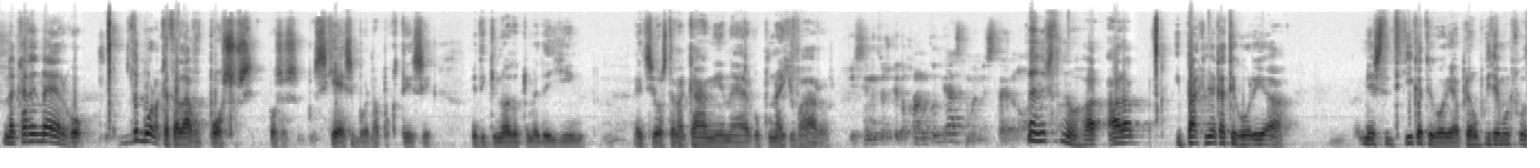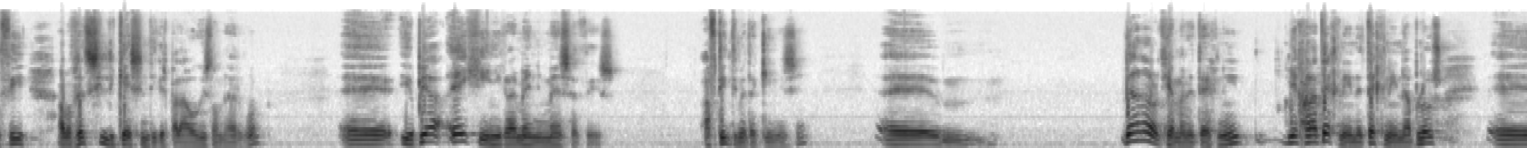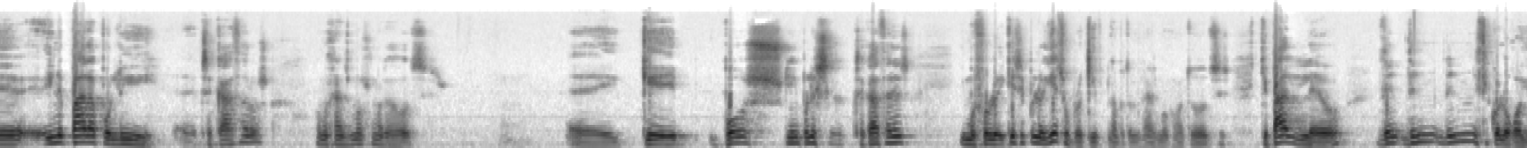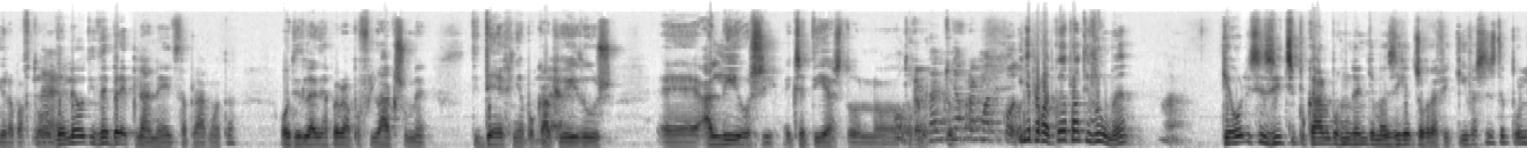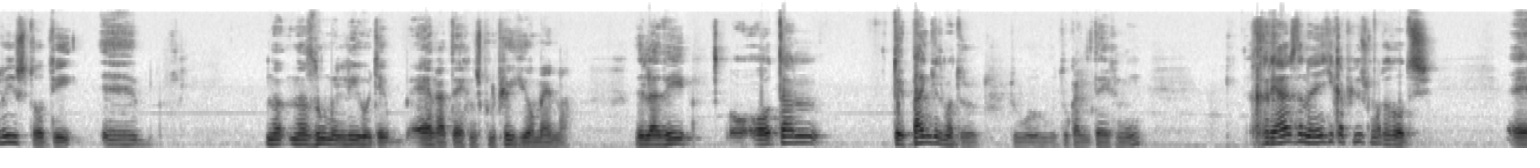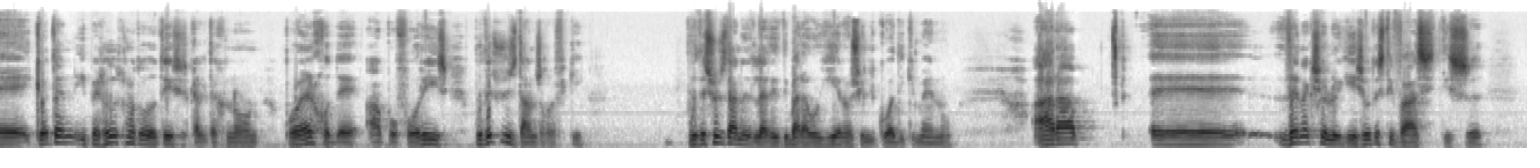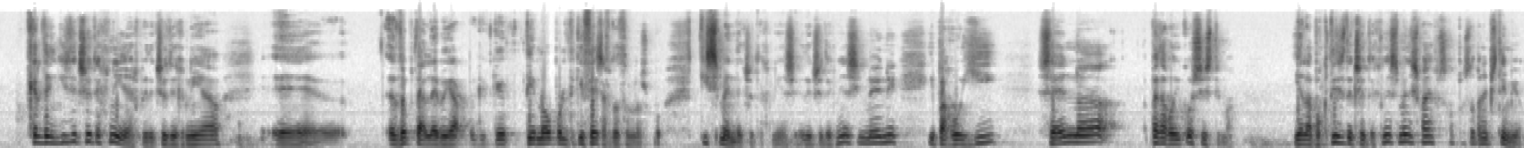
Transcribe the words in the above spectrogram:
να κάνει ένα έργο. Δεν μπορώ να καταλάβω πόσο, πόσο σχέση μπορεί να αποκτήσει με την κοινότητα του Μεντεγίν έτσι ώστε να κάνει ένα έργο που να έχει βάρος. Και συνήθως και το χρονικό διάστημα είναι στενό. Ναι, είναι στενό. Άρα υπάρχει μια κατηγορία, μια αισθητική κατηγορία πλέον που έχει διαμορφωθεί από αυτές τις υλικές συνθήκες παραγωγής των έργων, ε, η οποία έχει εγγραμμένη μέσα της αυτή τη μετακίνηση. Ε, δεν αναρωτιέμαι αν είναι τέχνη. Μια χαρά τέχνη είναι. Τέχνη είναι. Απλώς ε, είναι πάρα πολύ ε, ξεκάθαρος ο μηχανισμός χρηματοδότησης. Ε, και πώς είναι πολύ ξεκάθαρες οι μορφολογικές επιλογές που προκύπτουν από το μηχανισμό χρηματοδότησης. Και πάλι λέω, δεν, δεν, δεν είναι ηθικολογό γύρω από αυτό. Ναι. Δεν λέω ότι δεν πρέπει να είναι έτσι τα πράγματα. Ότι δηλαδή θα πρέπει να αποφυλάξουμε την τέχνη από κάποιο ναι. είδους ε, αλλίωση εξαιτίας των. Όχι, απλά είναι μια πραγματικότητα. Είναι μια πραγματικότητα, πρέπει να τη δούμε. Ναι. Και όλη η συζήτηση που κάνουμε, που έχουμε κάνει και μαζί για τη ζωγραφική, βασίζεται πολύ στο ότι ε, να, να δούμε λίγο και έργα τέχνης που είναι πιο γιωμένα. Δηλαδή, όταν το επάγγελμα του, του, του, καλλιτέχνη χρειάζεται να έχει κάποιο είδους χρηματοδότηση. Ε, και όταν οι περισσότερες χρηματοδοτήσεις καλλιτεχνών προέρχονται από φορείς που δεν σου ζητάνε ζωγραφική, που δεν σου ζητάνε δηλαδή την παραγωγή ενός υλικού αντικειμένου, άρα ε, δεν αξιολογήσει ούτε στη βάση της καλλιτεχνική δεξιοτεχνία. Η δεξιοτεχνία, ε, εδώ που τα λέμε, και τι εννοώ πολιτική θέση, αυτό θέλω να σου πω. Τι σημαίνει δεξιοτεχνία; Η δεξιοτεχνία σημαίνει υπαγωγή σε ένα παιδαγωγικό σύστημα. Για να αποκτήσει δεξιοτεχνία σημαίνει ότι πάει στο πανεπιστήμιο.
